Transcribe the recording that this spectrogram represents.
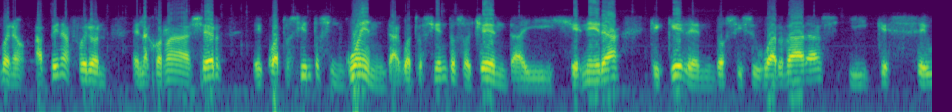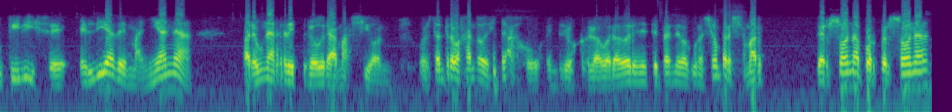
bueno, apenas fueron en la jornada de ayer 450, eh, 480 y genera que queden dosis guardadas y que se utilice el día de mañana para una reprogramación. Bueno, están trabajando a destajo entre los colaboradores de este plan de vacunación para llamar persona por persona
